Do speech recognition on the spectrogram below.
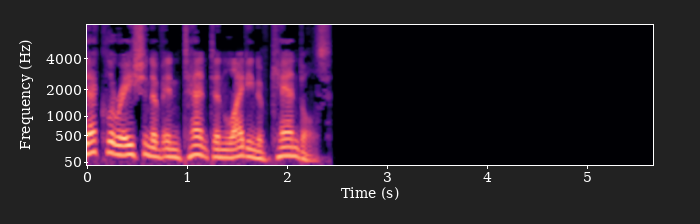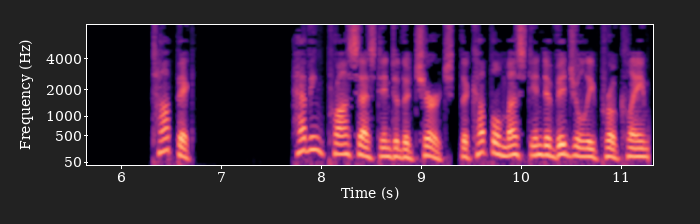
Declaration of intent and lighting of candles Having processed into the church, the couple must individually proclaim,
